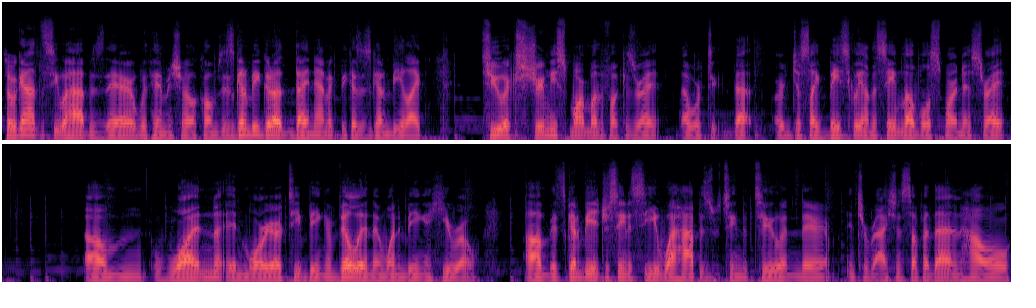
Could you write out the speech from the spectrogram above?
So we're gonna have to see what happens there with him and Sherlock Holmes. It's gonna be good dynamic because it's gonna be like two extremely smart motherfuckers, right? That work to, that are just like basically on the same level of smartness, right? Um, one in Moriarty being a villain and one being a hero. Um, it's gonna be interesting to see what happens between the two and their interaction stuff like that, and how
